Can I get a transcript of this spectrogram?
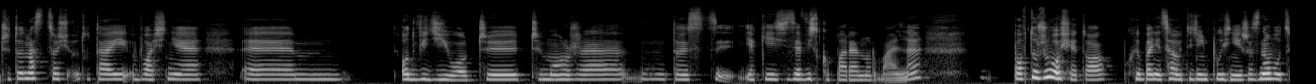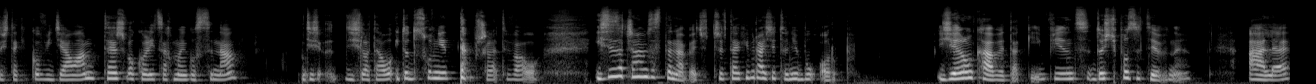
czy to nas coś tutaj właśnie odwiedziło, czy, czy może to jest jakieś zjawisko paranormalne. Powtórzyło się to chyba niecały tydzień później, że znowu coś takiego widziałam, też w okolicach mojego syna gdzieś, gdzieś latało i to dosłownie tak przelatywało. I się zaczęłam zastanawiać, czy w takim razie to nie był orb. Zielonkawy taki, więc dość pozytywny ale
